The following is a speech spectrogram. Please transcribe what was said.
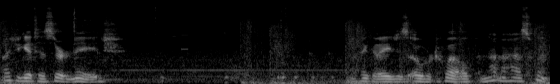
Why would you get to a certain age? I think that age is over 12 and not know how to swim.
